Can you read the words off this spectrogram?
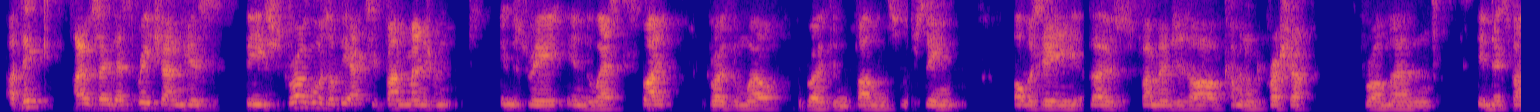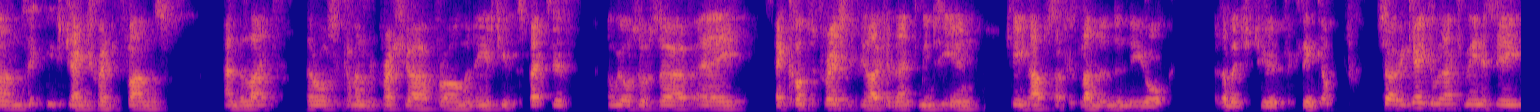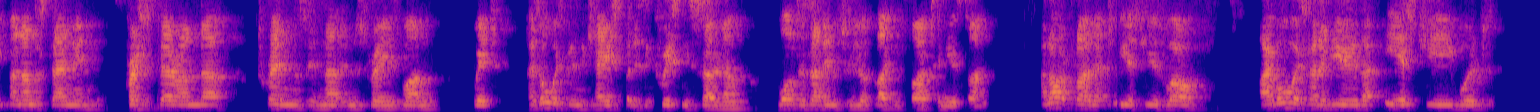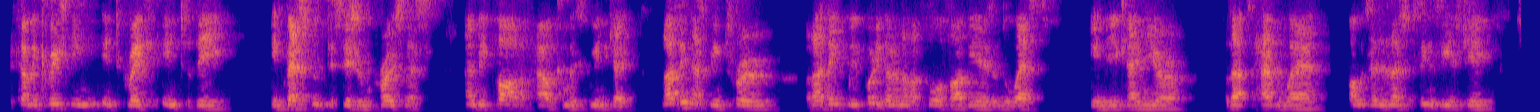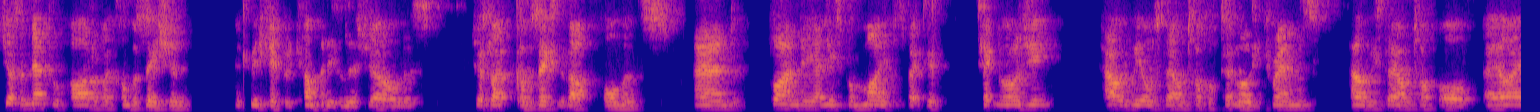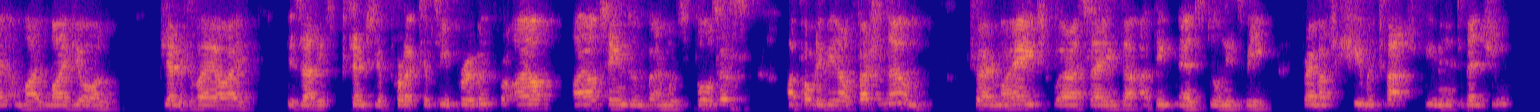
I think I would say there's three challenges. The struggles of the active fund management industry in the West, despite growth in wealth, the growth in funds we've seen. Obviously, those fund managers are coming under pressure from um, index funds, exchange traded funds, and the like. They're also coming under pressure from an ESG perspective. And we also observe a, a concentration, if you like, in that community in key hubs such as London and New York, as I mentioned to you, in fixed income. So engaging with that community and understanding pressures they're under, trends in that industry is one which has always been the case, but is increasingly so now. What does that industry look like in five, ten years' time? And I'll apply that to ESG as well. I've always had a view that ESG would become increasingly integrated into the investment decision process and be part of how companies communicate. And I think that's been true, but I think we've probably got another four or five years in the West, in the UK and Europe, for that to happen where I would say there's no such thing as ESG. It's just a natural part of a conversation and communicating with companies and their shareholders, just like the conversation about performance. And finally, at least from my perspective, technology. How do we all stay on top of technology trends? How do we stay on top of AI? And my, my view on generative AI is that it's potentially a productivity improvement for IR, IR teams and, and would support us. I've probably been old fashioned now. I'm showing my age where I say that I think there still needs to be very much human touch, human intervention.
